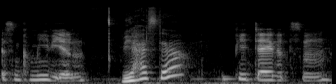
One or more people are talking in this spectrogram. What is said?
ist ein Comedian. Wie heißt der? Pete Davidson.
